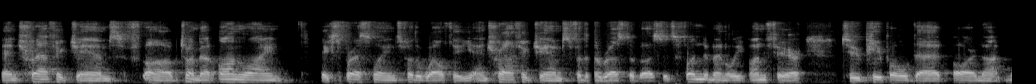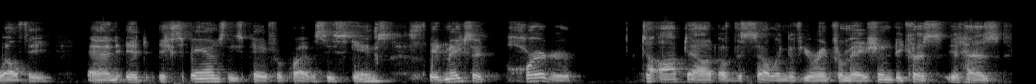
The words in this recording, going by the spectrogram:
and traffic jams. Uh, talking about online express lanes for the wealthy and traffic jams for the rest of us. It's fundamentally unfair to people that are not wealthy. And it expands these pay for privacy schemes. It makes it harder to opt out of the selling of your information because it has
